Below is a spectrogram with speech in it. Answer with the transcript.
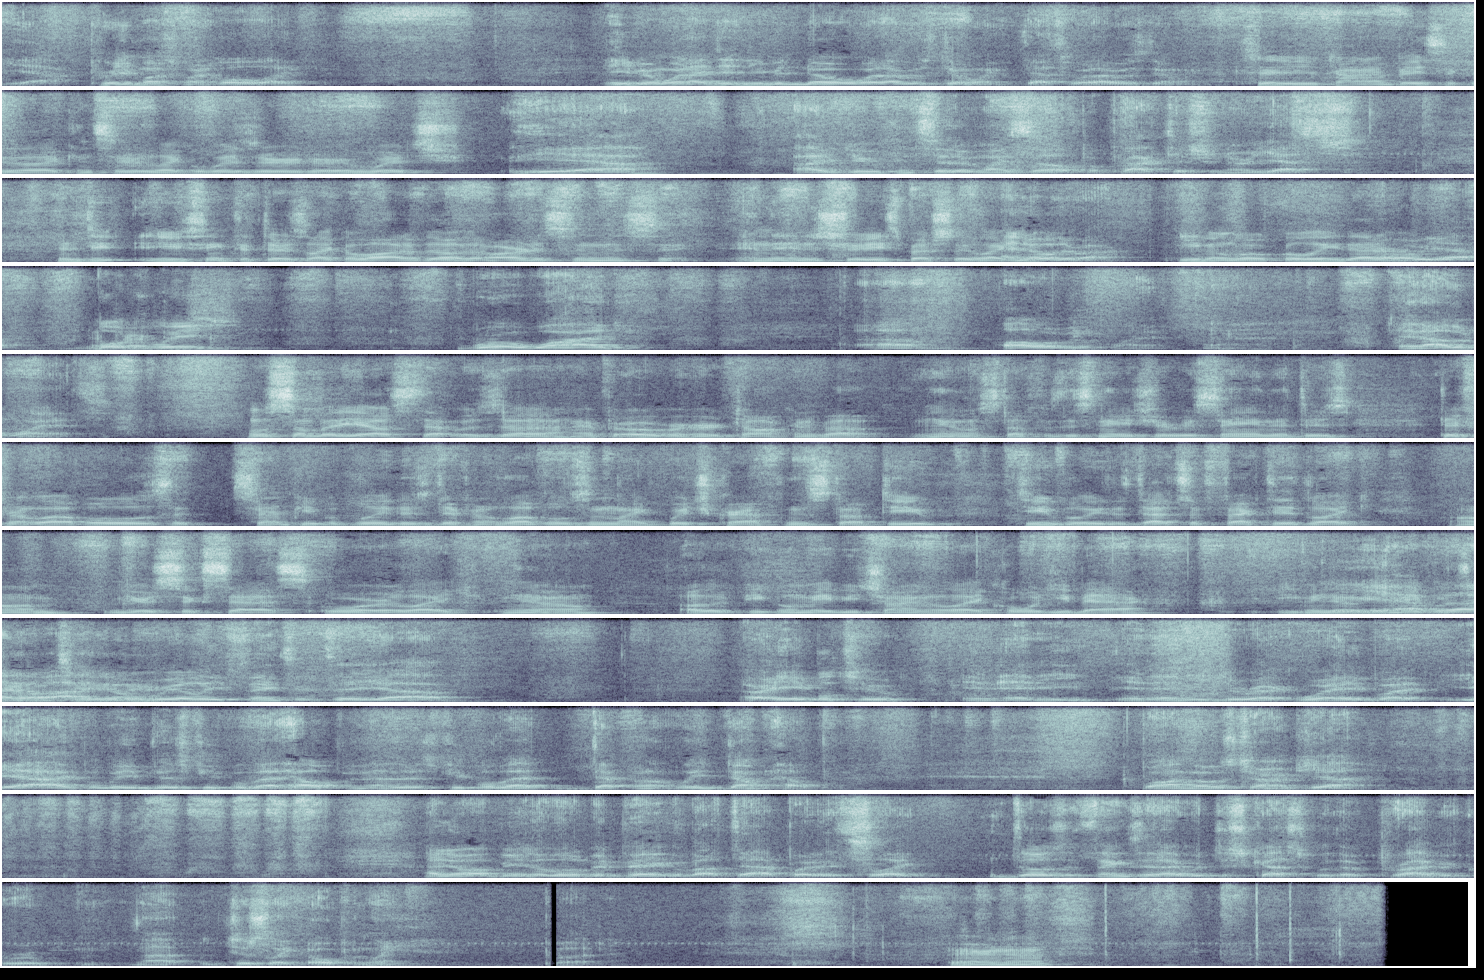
Yeah, pretty much my whole life. Even when I didn't even know what I was doing, that's what I was doing. So you kind of basically like considered like a wizard or a witch. Yeah, I do consider myself a practitioner, yes. Do you, do you think that there's like a lot of other artists in this in the industry, especially like I know there are. even locally that are Oh, yeah. Locally, worldwide, um, all over the planet. And other planets. Well, somebody else that was uh, I've overheard talking about you know stuff of this nature was saying that there's different levels that certain people believe there's different levels in like witchcraft and stuff. Do you do you believe that that's affected like um, your success or like you know other people maybe trying to like hold you back even though you Yeah, may be but I don't, I don't or- really think that they uh, are able to in any in any direct way. But yeah, I believe there's people that help, and there's people that definitely don't help. Well, on those terms, yeah. I know I'm being a little bit vague about that, but it's like those are things that I would discuss with a private group, not just like openly. But Fair enough.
